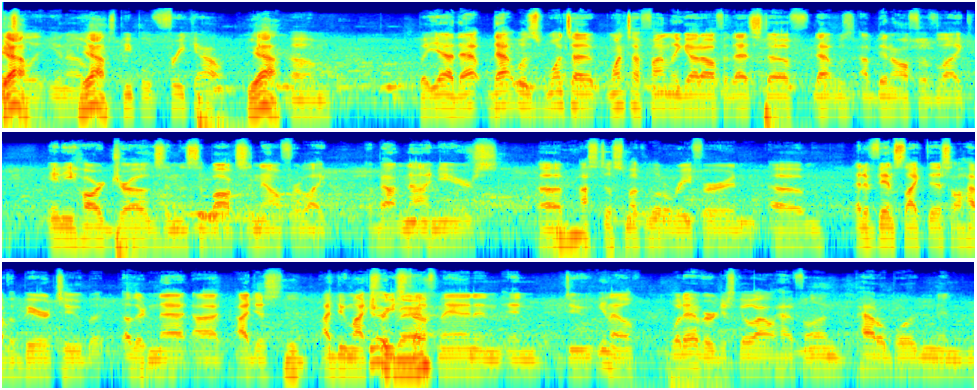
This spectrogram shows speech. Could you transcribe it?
Yeah. cancel it you know Yeah. people freak out yeah, um, but yeah, that that was once I once I finally got off of that stuff. That was I've been off of like any hard drugs and the Suboxone now for like about nine years. Uh, I still smoke a little reefer, and um, at events like this, I'll have a beer or two. But other than that, I, I just I do my good, tree man. stuff, man, and and do you know whatever. Just go out, have fun, paddle boarding, and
